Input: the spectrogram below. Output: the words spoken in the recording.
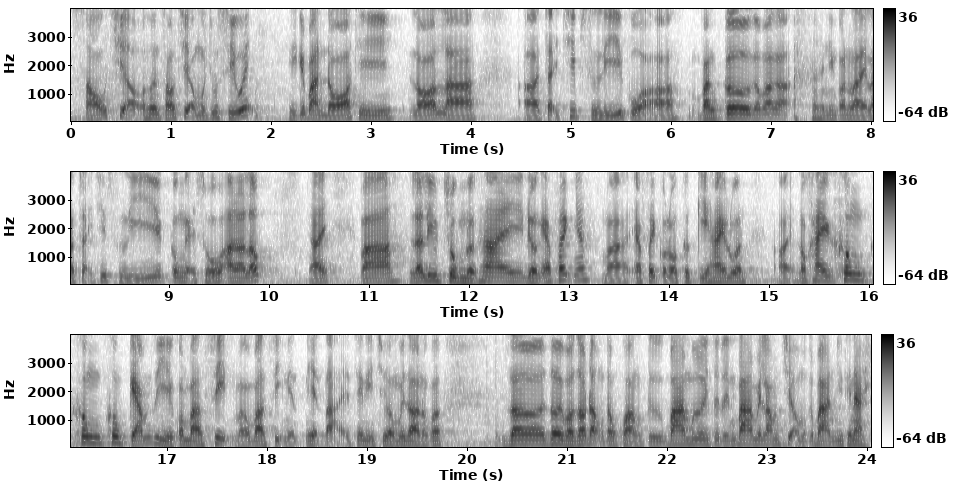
6 triệu Hơn 6 triệu một chút xíu ấy. Thì cái bàn đó thì nó là uh, chạy chip xử lý của vang cơ các bác ạ. Nhưng con này nó chạy chip xử lý công nghệ số analog đấy và nó lưu trùng được hai đường effect nhá. Và effect của nó cực kỳ hay luôn. Đấy, nó hay không không không kém gì con bàn xịn mà con bàn xịn hiện, hiện tại trên thị trường bây giờ nó có giờ rơi vào dao động tầm khoảng từ 30 cho đến 35 triệu một cái bàn như thế này.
